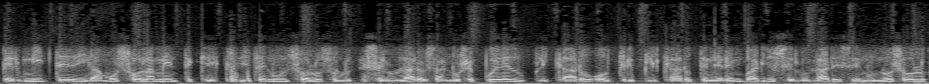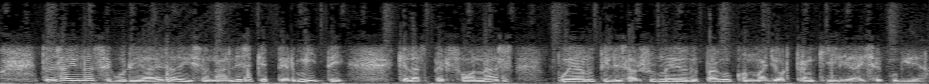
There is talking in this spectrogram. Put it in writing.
permite, digamos, solamente que exista en un solo celular, o sea, no se puede duplicar o, o triplicar o tener en varios celulares en uno solo. Entonces hay unas seguridades adicionales que permite que las personas puedan utilizar sus medios de pago con mayor tranquilidad y seguridad.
